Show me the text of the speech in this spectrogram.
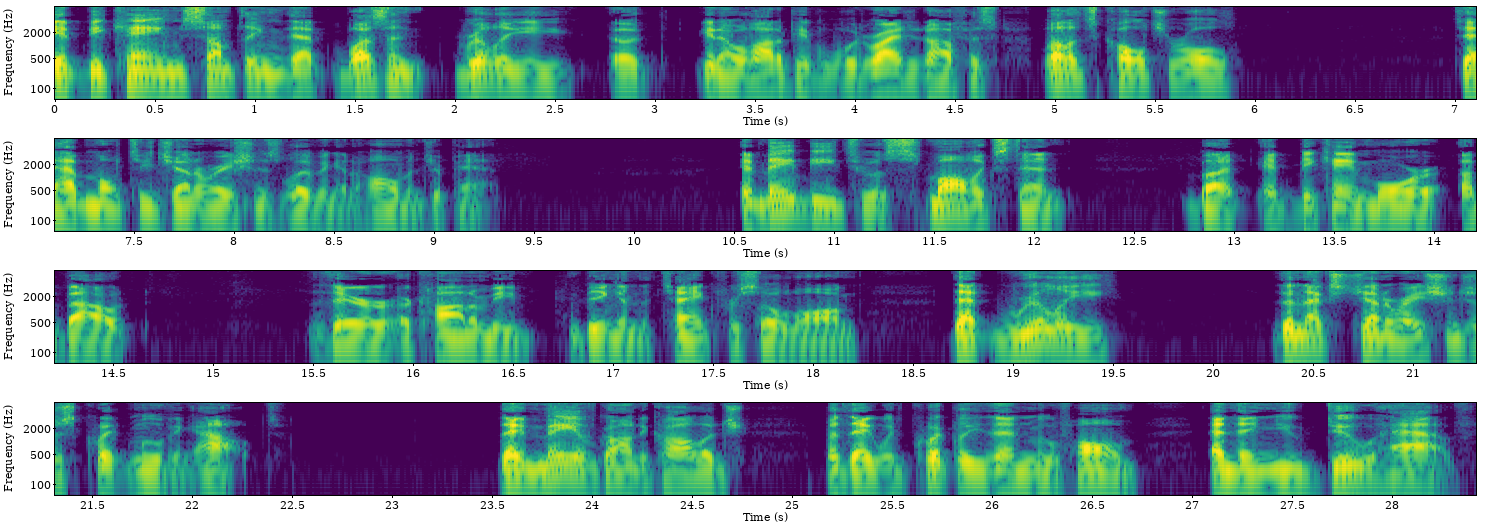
it became something that wasn't really, uh, you know, a lot of people would write it off as, well, it's cultural to have multi generations living at home in Japan. It may be to a small extent, but it became more about their economy being in the tank for so long that really the next generation just quit moving out. They may have gone to college, but they would quickly then move home. And then you do have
